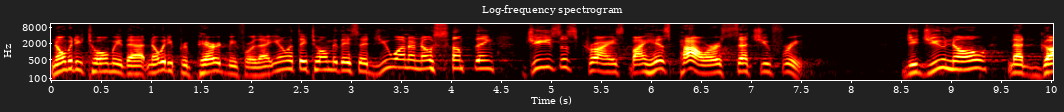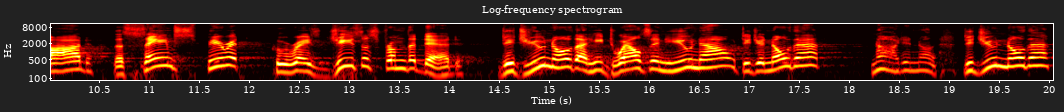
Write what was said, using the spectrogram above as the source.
Nobody told me that. Nobody prepared me for that. You know what they told me? They said, You want to know something? Jesus Christ, by his power, sets you free. Did you know that God, the same Spirit who raised Jesus from the dead, did you know that he dwells in you now? Did you know that? No, I didn't know that. Did you know that?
